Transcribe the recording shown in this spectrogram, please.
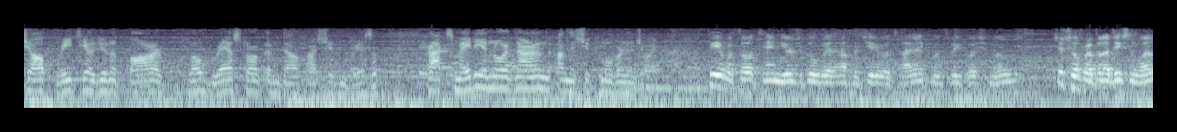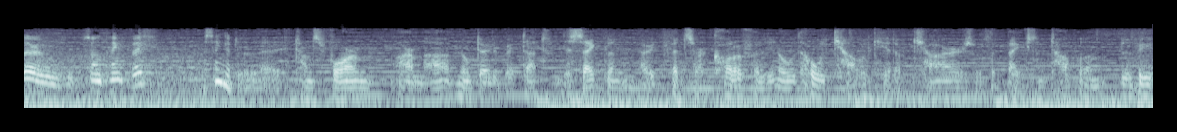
shop, retail unit, bar, club, restaurant in Belfast should embrace it. Crack's mighty in Northern Ireland and they should come over and enjoy it. If we ever thought 10 years ago we'd have the Giro Italia coming through Bushmills, just hope for a bit of decent weather and some pink fish. I think it will uh, transform Armagh, no doubt about that. The cycling outfits are colourful, you know, the whole cavalcade of cars with the bikes on top of them. It'll be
